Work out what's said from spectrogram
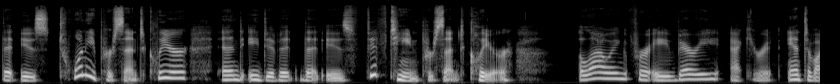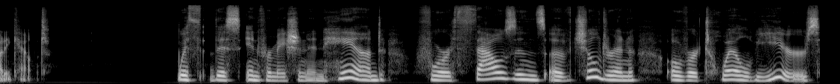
that is 20% clear and a divot that is 15% clear, allowing for a very accurate antibody count. With this information in hand, for thousands of children over 12 years,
